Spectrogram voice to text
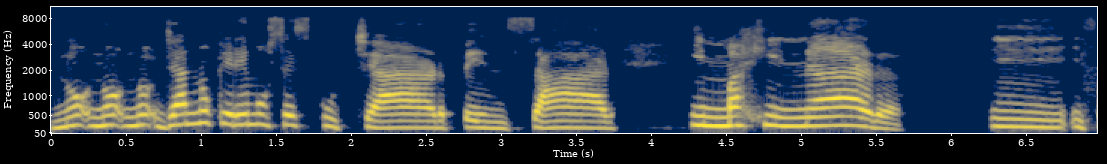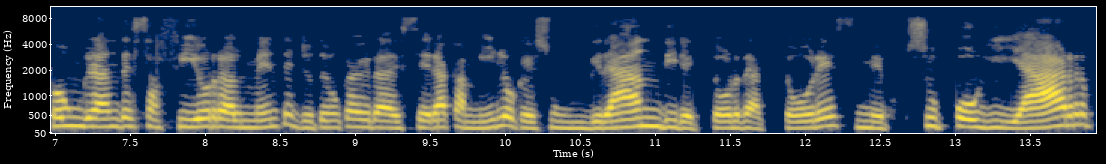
No, no, no, ya no queremos escuchar, pensar, imaginar. Y, y, fue un gran desafío realmente. Yo tengo que agradecer a Camilo, que es un gran director de actores. Me supo guiar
